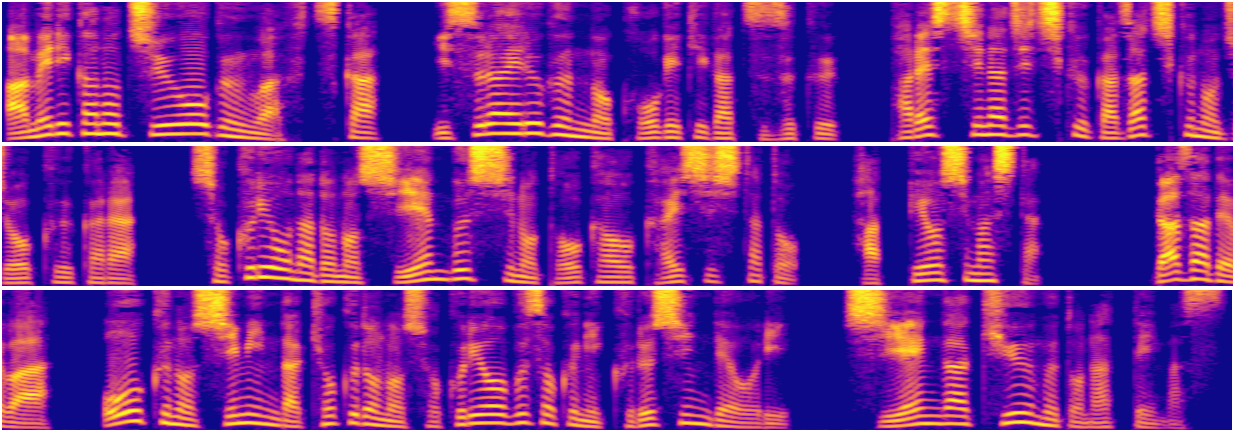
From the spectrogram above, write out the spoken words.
アメリカの中央軍は2日、イスラエル軍の攻撃が続くパレスチナ自治区ガザ地区の上空から食料などの支援物資の投下を開始したと発表しました。ガザでは多くの市民が極度の食料不足に苦しんでおり、支援が急務となっています。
